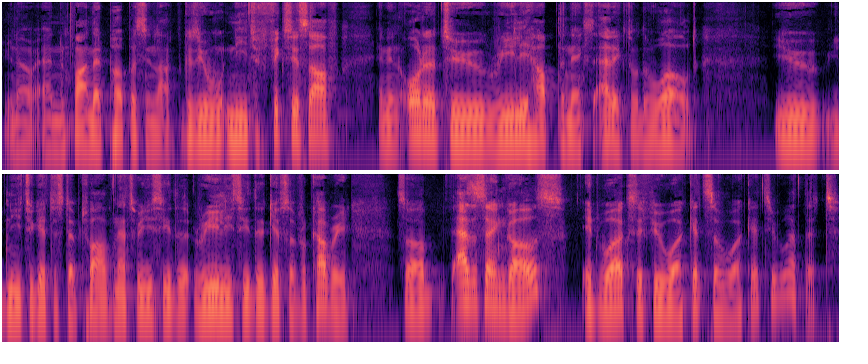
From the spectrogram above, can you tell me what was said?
you know, and find that purpose in life because you need to fix yourself. And in order to really help the next addict or the world, you, you need to get to step 12. And that's where you see the really see the gifts of recovery. So as the saying goes, it works if you work it, so work it, you're worth it.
